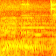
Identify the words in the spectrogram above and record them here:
Yeah.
